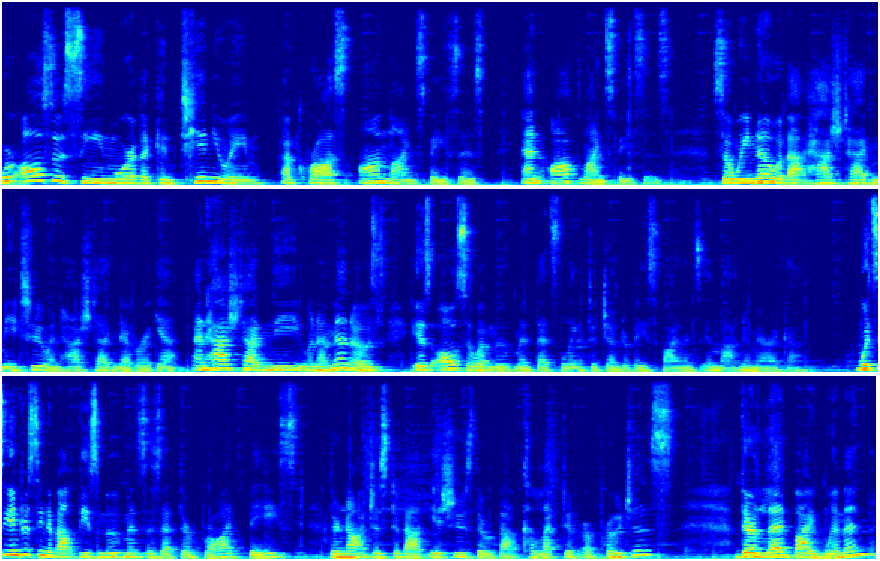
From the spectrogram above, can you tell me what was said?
We're also seeing more of a continuing across online spaces and offline spaces. So we know about hashtag MeToo and hashtag Never Again. And hashtag Ni Una Menos is also a movement that's linked to gender-based violence in Latin America. What's interesting about these movements is that they're broad-based. They're not just about issues, they're about collective approaches. They're led by women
